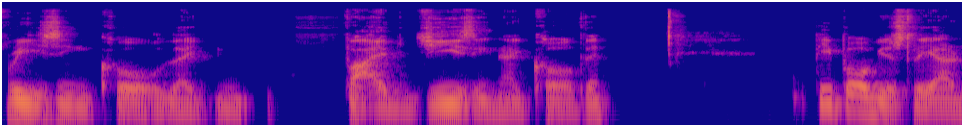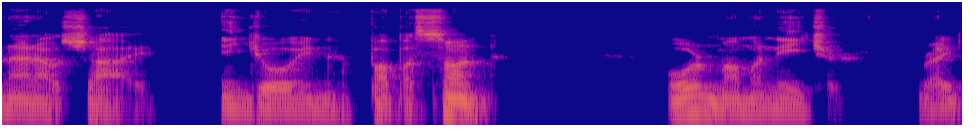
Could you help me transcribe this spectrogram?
freezing cold, like 5Gs, I called it, people obviously are not outside enjoying Papa Sun or Mama Nature, right?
